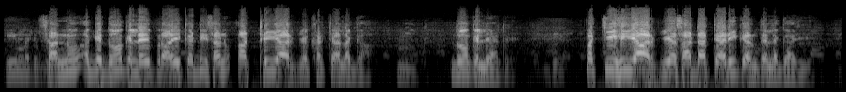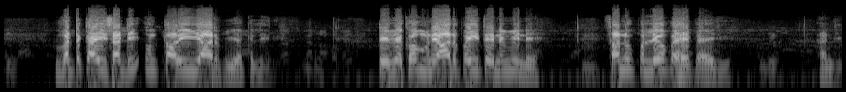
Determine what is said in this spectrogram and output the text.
ਕੀ ਮਜਬੂਰੀ? ਸਾਨੂੰ ਅੱਗੇ 2 ਕਿੱਲੇ ਦੀ ਪਰਾਲੀ ਕੱਢੀ ਸਾਨੂੰ 8000 ਰੁਪਏ ਖਰਚਾ ਲੱਗਾ। ਹੂੰ। 2 ਕਿੱਲਿਆਂ ਤੇ। 25000 ਰੁਪਏ ਸਾਡਾ ਤਿਆਰੀ ਕਰਨ ਤੇ ਲੱਗਾ ਜੀ। ਵਟਕਾਈ ਸਾਡੀ 39000 ਰੁਪਏ ਕਿੱਲੇ ਦੀ। ਤੇ ਵੇਖੋ ਬੁਨਿਆਦ ਪਈ 3 ਮਹੀਨੇ। ਸਾਨੂੰ ਪੱਲਿਓਂ ਪੈਸੇ ਪਏ ਜੀ। ਹਾਂਜੀ।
